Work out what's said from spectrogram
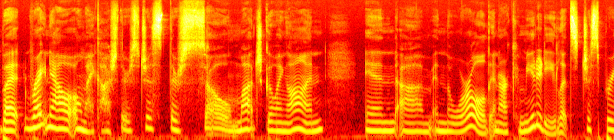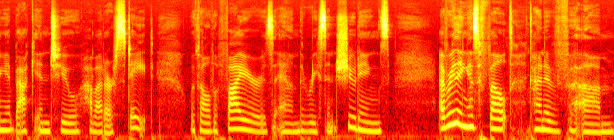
But right now, oh my gosh, there's just there's so much going on in um, in the world in our community. Let's just bring it back into how about our state with all the fires and the recent shootings. Everything has felt kind of um,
